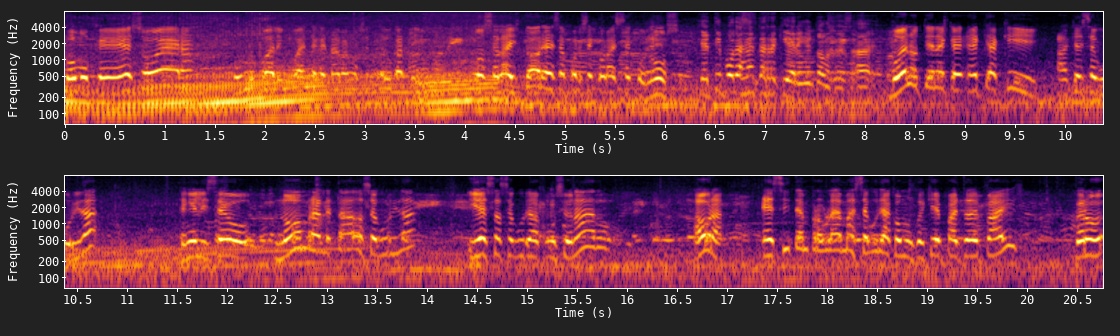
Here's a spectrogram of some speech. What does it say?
Como que eso era un grupo de delincuentes que estaban en un centro educativo. Entonces la historia de esa policía escolar se conoce. ¿Qué tipo de gente requieren entonces? Ah, Bueno, tiene que, es que aquí, aquí hay seguridad. En el liceo nombra el Estado de seguridad y esa seguridad ha funcionado. Ahora, existen problemas de seguridad como en cualquier parte del país, pero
